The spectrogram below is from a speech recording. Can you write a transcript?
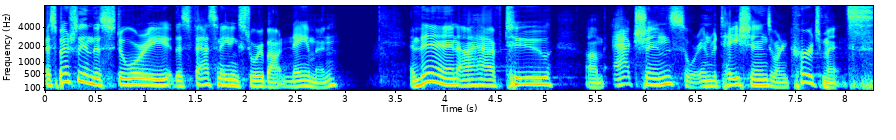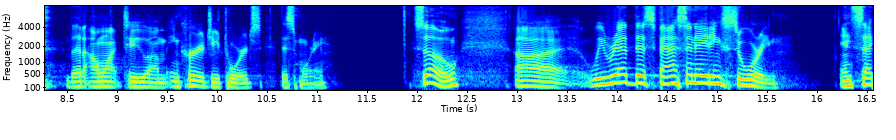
especially in this story, this fascinating story about Naaman. And then I have two um, actions or invitations or encouragements that I want to um, encourage you towards this morning. So, uh, we read this fascinating story in 2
